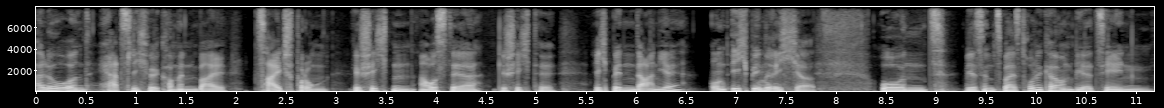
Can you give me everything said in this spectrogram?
Hallo und herzlich willkommen bei Zeitsprung, Geschichten aus der Geschichte. Ich bin Daniel. Und ich bin Richard. Und wir sind zwei Historiker und wir erzählen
